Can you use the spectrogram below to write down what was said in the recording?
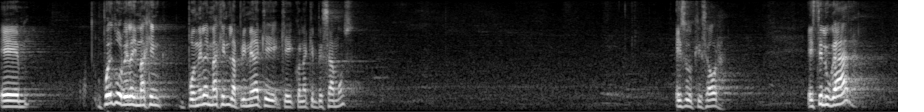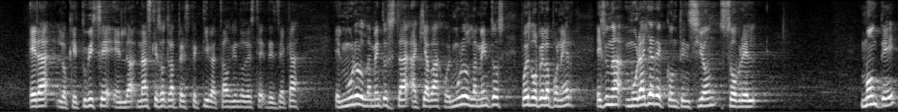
Eh, puedes volver la imagen, poner la imagen, la primera que, con la que empezamos. Eso es lo que es ahora. Este lugar era lo que tuviste en la, más que es otra perspectiva, estamos viendo desde, desde acá. El muro de los lamentos está aquí abajo. El muro de los lamentos, puedes volverlo a poner, es una muralla de contención sobre el monte,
